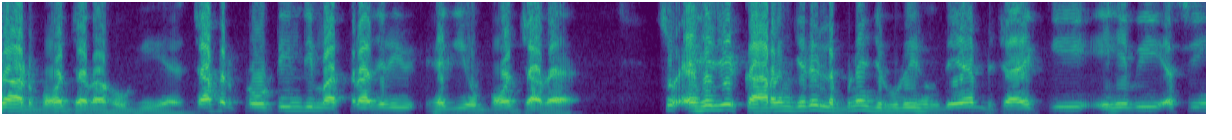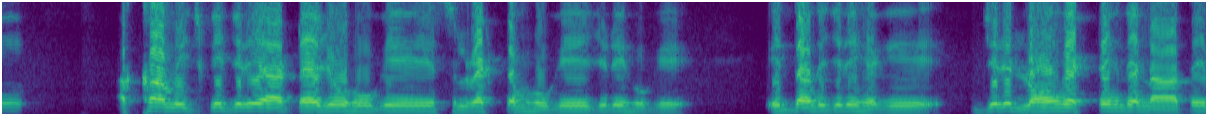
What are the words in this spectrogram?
ਘਾਟ ਬਹੁਤ ਜ਼ਿਆਦਾ ਹੋ ਗਈ ਹੈ। ਜਾਂ ਫਿਰ ਪ੍ਰੋਟੀਨ ਦੀ ਮਾਤਰਾ ਜਿਹੜੀ ਹੈਗੀ, ਉਹ ਬਹੁਤ ਜ਼ਿਆਦਾ ਹੈ। ਸੋ ਇਹੋ ਜਿਹੇ ਕਾਰਨ ਜਿਹੜੇ ਲੱਭਣੇ ਜ਼ਰੂਰੀ ਹੁੰਦੇ ਆ, ਬਜਾਏ ਕਿ ਇਹ ਵੀ ਅਸੀਂ ਅੱਖਾਂ ਮੀਚ ਕੇ ਜਿਹੜੇ ਆ ਟੈਜੋ ਹੋ ਗਏ, ਸਿਲਵੈਕਟਮ ਹੋ ਗਏ, ਜਿਹੜੇ ਹੋ ਗਏ ਇਦਾਂ ਦੇ ਜਿਹੜੇ ਹੈਗੇ, ਜਿਹੜੇ ਲੌਂਗ ਐਕਟਿੰਗ ਦੇ ਨਾਂ ਤੇ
